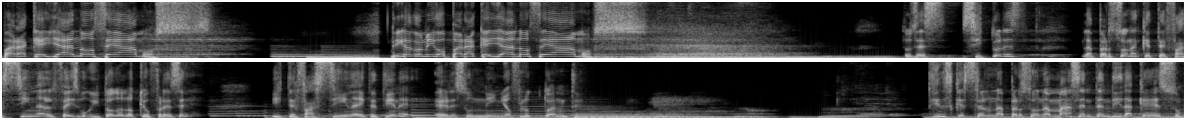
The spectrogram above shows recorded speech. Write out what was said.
Para que ya no seamos. Diga conmigo, para que ya no seamos. Entonces, si tú eres la persona que te fascina el Facebook y todo lo que ofrece, y te fascina y te tiene, eres un niño fluctuante. Tienes que ser una persona más entendida que eso.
